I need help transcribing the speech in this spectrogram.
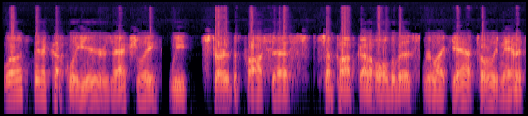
Well, it's been a couple of years actually. We started the process. Sub Pop got a hold of us. We're like, yeah, totally, man. It's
